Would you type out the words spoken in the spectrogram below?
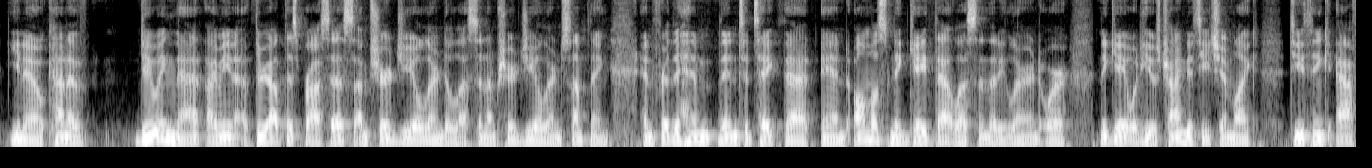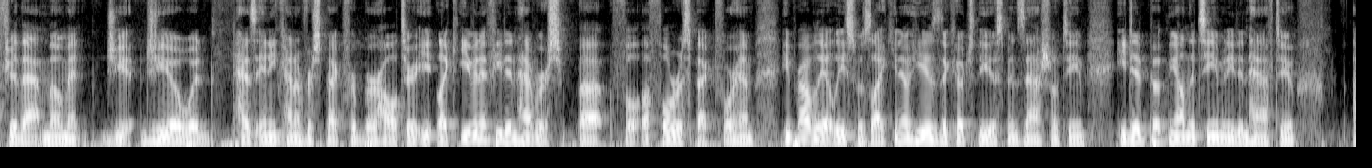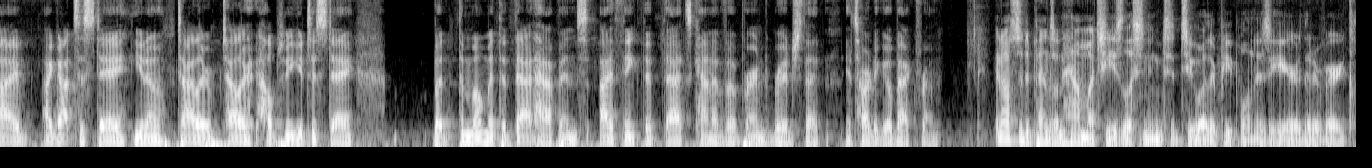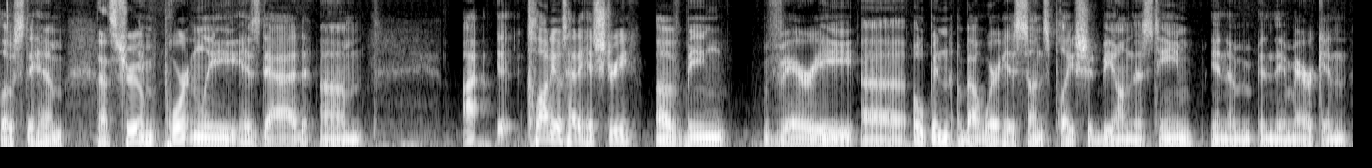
you know, kind of doing that. I mean, throughout this process, I'm sure Gio learned a lesson. I'm sure Gio learned something. And for the, him then to take that and almost negate that lesson that he learned or negate what he was trying to teach him, like, do you think after that moment, Gio would has any kind of respect for Berhalter? Like, even if he didn't have uh, full, a full respect for him, he probably at least was like, you know, he is the coach of the U.S. men's national team. He did put me on the team and he didn't have to I I got to stay. You know, Tyler Tyler helped me get to stay. But the moment that that happens, I think that that's kind of a burned bridge that it's hard to go back from. It also depends on how much he's listening to two other people in his ear that are very close to him. That's true. Importantly, his dad, um, I, Claudio's had a history of being very uh, open about where his son's place should be on this team in um, in the American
